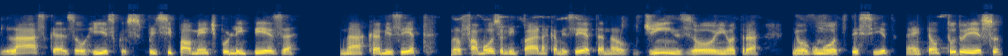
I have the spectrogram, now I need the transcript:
lascas ou riscos, principalmente por limpeza na camiseta, no famoso limpar na camiseta, no jeans ou em outra em algum outro tecido. Né? Então tudo isso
